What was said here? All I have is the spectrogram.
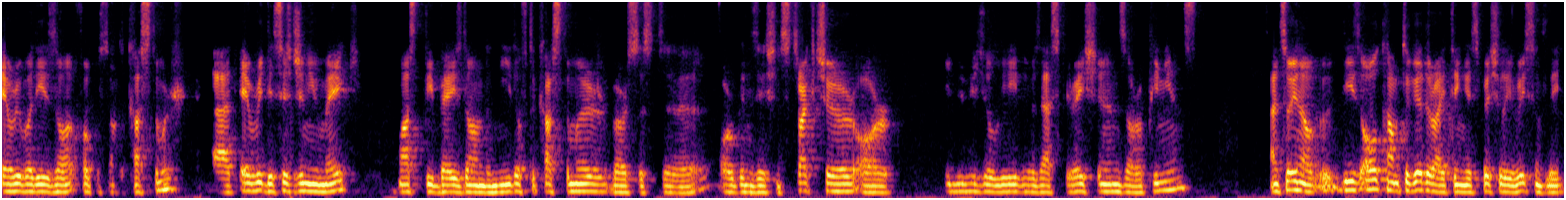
everybody is focused on the customer that every decision you make must be based on the need of the customer versus the organization structure or individual leaders aspirations or opinions and so you know these all come together i think especially recently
